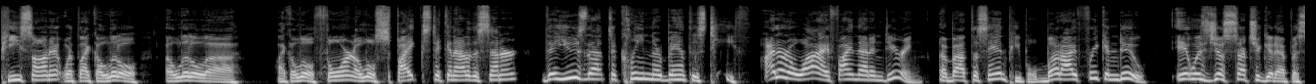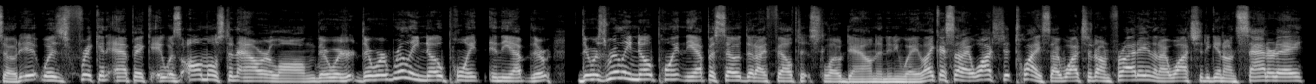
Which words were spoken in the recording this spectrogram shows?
piece on it with like a little a little uh like a little thorn, a little spike sticking out of the center. They use that to clean their bantha's teeth. I don't know why I find that endearing about the sand people, but I freaking do. It was just such a good episode. It was freaking epic. It was almost an hour long. There were there were really no point in the ep- there there was really no point in the episode that I felt it slowed down in any way. Like I said, I watched it twice. I watched it on Friday and then I watched it again on Saturday.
